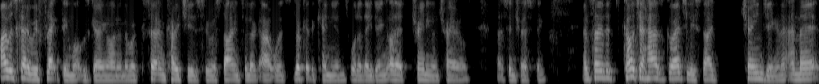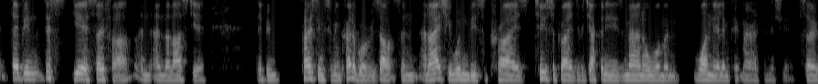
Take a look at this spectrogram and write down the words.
I was kind of reflecting what was going on, and there were certain coaches who were starting to look outwards, look at the Kenyans. What are they doing? Oh, they're training on trails. That's interesting. And so the culture has gradually started changing, and and they they've been this year so far, and and the last year, they've been posting some incredible results, and and I actually wouldn't be surprised, too surprised, if a Japanese man or woman won the Olympic marathon this year. So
